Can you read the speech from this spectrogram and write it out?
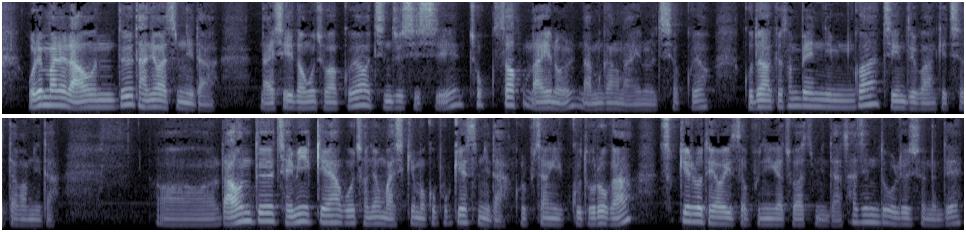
오랜만에 라운드 다녀왔습니다. 날씨 너무 좋았고요. 진주 CC 촉석 나인홀 남강 나인홀 치셨고요. 고등학교 선배님과 지인들과 함께 치셨다고 합니다. 어, 라운드 재미있게 하고 저녁 맛있게 먹고 복귀했습니다. 골프장 입구 도로가 숲길로 되어 있어 분위기가 좋았습니다. 사진도 올려주셨는데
